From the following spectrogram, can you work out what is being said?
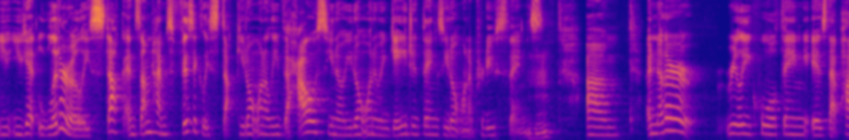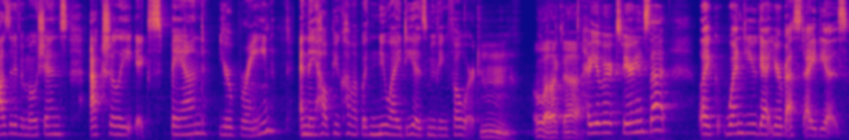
you, you get literally stuck and sometimes physically stuck. You don't want to leave the house. You know, you don't want to engage in things. You don't want to produce things. Um, another really cool thing is that positive emotions actually expand your brain and they help you come up with new ideas moving forward. Mm. Oh, I like that. Have you ever experienced that? Like, when do you get your best ideas?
